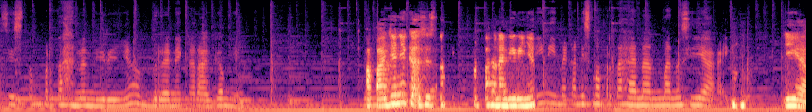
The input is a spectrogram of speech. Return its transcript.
sistem pertahanan dirinya beraneka ragam ya. Dan apa aja nih kak sistem pertahanan dirinya? Ini mekanisme pertahanan manusia kayak gitu. Iya.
